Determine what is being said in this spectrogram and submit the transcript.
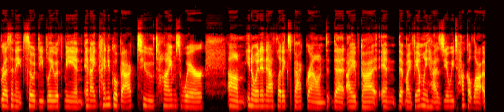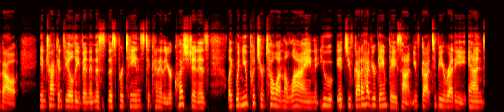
resonates so deeply with me and and I kind of go back to times where um, you know, in an athletics background that I've got and that my family has, you know, we talk a lot about in track and field even and this this pertains to kind of your question is like when you put your toe on the line you it's you've got to have your game face on you've got to be ready and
